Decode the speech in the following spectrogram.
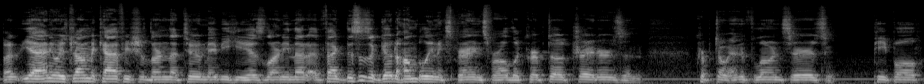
But yeah, anyways, John McAfee should learn that too, and maybe he is learning that. In fact, this is a good humbling experience for all the crypto traders and crypto influencers and people.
